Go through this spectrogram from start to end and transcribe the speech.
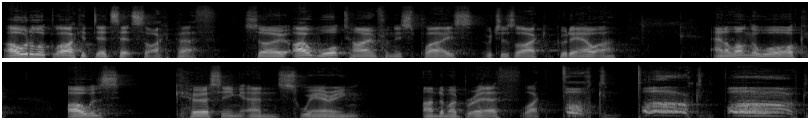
I would have looked like a dead set psychopath. So I walked home from this place, which is like a good hour, and along the walk, I was cursing and swearing under my breath, like fuck and fuck and fuck,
